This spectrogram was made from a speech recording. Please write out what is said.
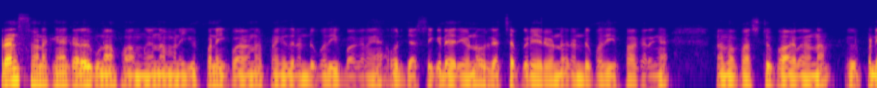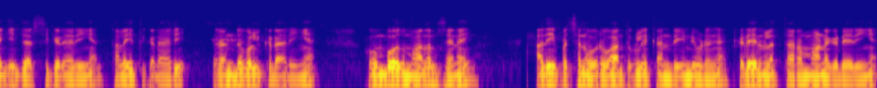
ஃப்ரெண்ட்ஸ் வணக்கங்க. கரூர் குணா ஃபார்முங்க நம்ம இன்றைக்கி விற்பனைக்கு பார்க்கணும் விற்பனைக்கு வந்து ரெண்டு பதிவு பார்க்குறேங்க. ஒரு ஜெர்சி கிடையாது ஒன்று ஒரு கச்சப் கிடையாது ஒன்று ரெண்டு பதிவு பார்க்குறேங்க. நம்ம ஃபஸ்ட்டு பார்க்குறோன்னா விற்பனைக்கு ஜெர்சி கிடையாதுங்க தலையத்து கிடாரி ரெண்டு பல் கிடாரிங்க ஒம்பது மாதம் சினை அதிகபட்சம் ஒரு வாரத்துக்குள்ளேயே கன்று ஈண்டி விடுங்க. கிடையாது நல்லா தரமான கிடையாதுங்க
